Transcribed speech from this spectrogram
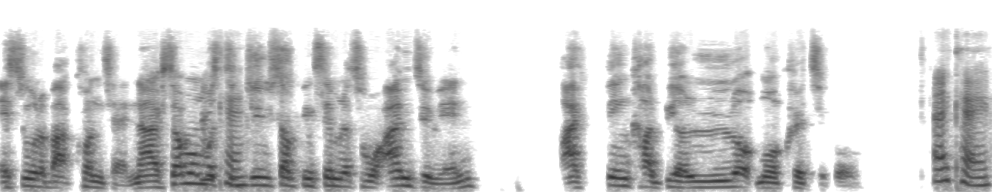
it's all about content. Now, if someone was Okay. to do something similar to what I'm doing, I think I'd be a lot more critical. Okay,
